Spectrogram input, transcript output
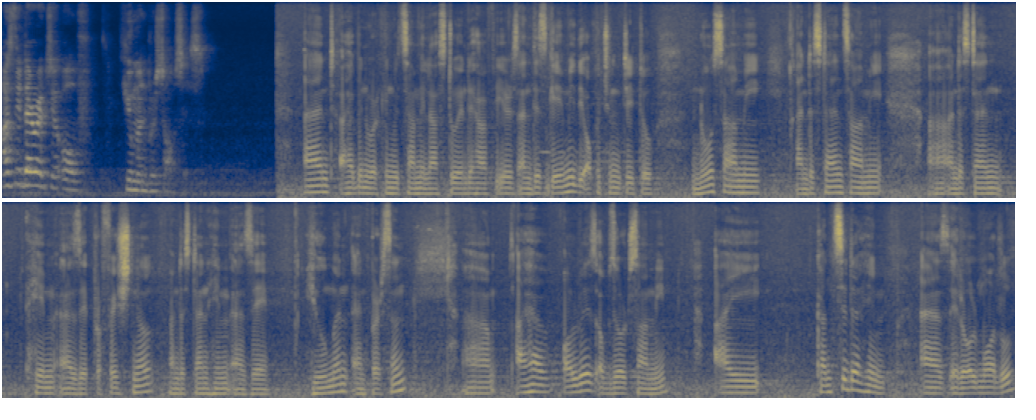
as the Director of Human Resources and I have been working with Sami last two and a half years and this gave me the opportunity to know Sami, understand Sami, uh, understand him as a professional, understand him as a human and person. Um, I have always observed Sami. I consider him as a role model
